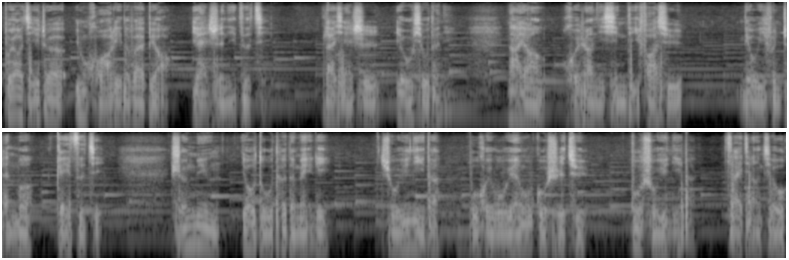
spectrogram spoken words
不要急着用华丽的外表掩饰你自己，来显示优秀的你，那样会让你心底发虚。留一份沉默给自己，生命有独特的美丽，属于你的不会无缘无故失去，不属于你的再强求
